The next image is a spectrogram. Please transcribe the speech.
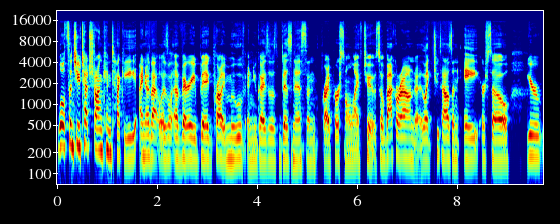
Well, since you touched on Kentucky, I know that was a very big, probably move in you guys' business and probably personal life too. So back around uh, like 2008 or so, you're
